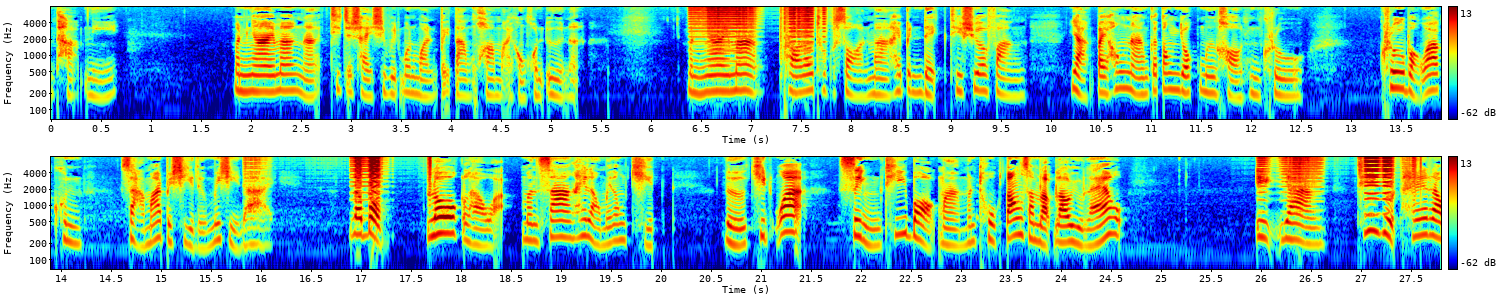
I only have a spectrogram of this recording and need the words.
ำถามนี้ มันง่ายมากนะ ที่จะใช้ชีวิตวันๆไปตามความหมายของคนอื่นอะมันง่ายมาก เพราะเราถูกสอนมาให้เป็นเด็กที่เชื่อฟัง อยากไปห้องน้ำก็ต้องยกมือขอคุณครู ครูบอกว่าคุณสามารถไปฉี่หรือไม่ฉี่ได้ ระบบโลกเราอะมันสร้างให้เราไม่ต้องคิด หรือคิดว่าสิ่งที่บอกมามันถูกต้องสำหรับเราอยู่แล้ว อีกอย่างที่หยุดให้เรา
